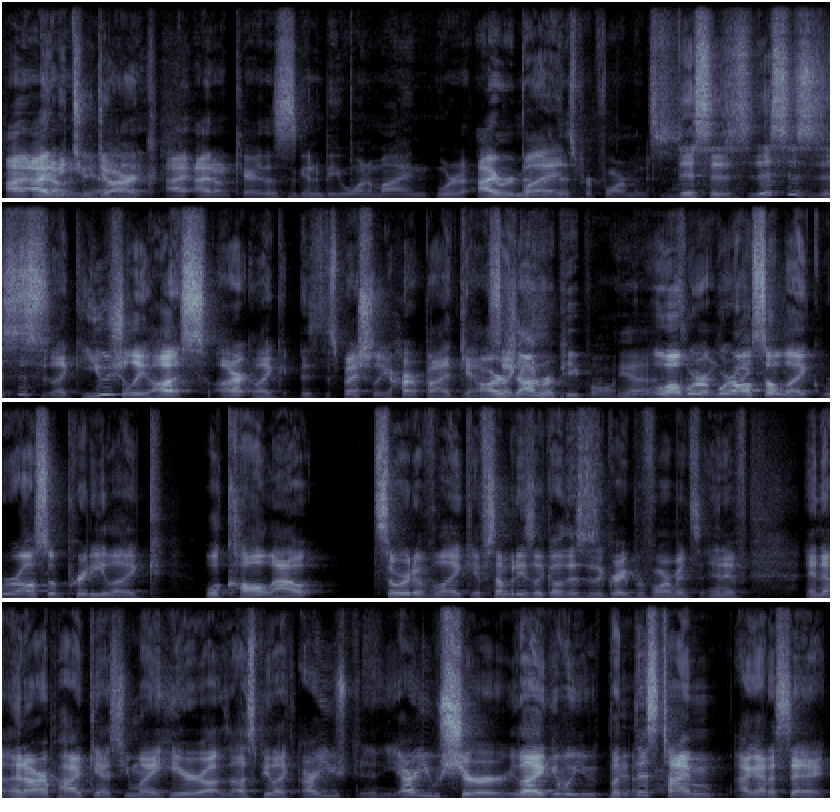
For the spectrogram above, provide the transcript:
I, I might don't be too yeah, dark. I, I don't care. This is gonna be one of mine where I remember But- this performance. This is this is this is like usually us, our like especially our podcast. Our like, genre people, yeah. well we're we're like- also like we're also pretty like we'll call out sort of like if somebody's like oh this is a great performance and if in, in our podcast you might hear us be like are you are you sure like but Yeah. this time i gotta say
